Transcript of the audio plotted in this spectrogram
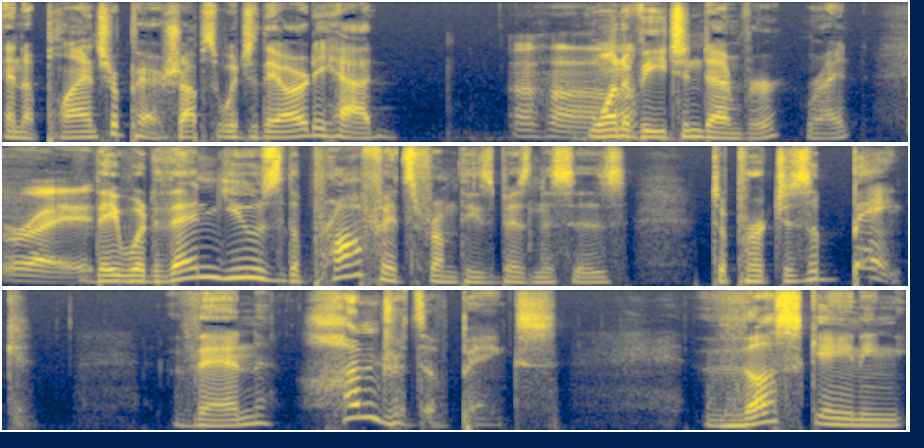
and appliance repair shops, which they already had Uh huh. one of each in Denver, right? Right. They would then use the profits from these businesses to purchase a bank, then hundreds of banks, thus gaining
